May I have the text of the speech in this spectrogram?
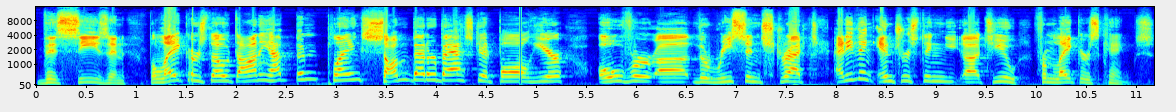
this season. The Lakers, though, Donnie, have been playing some better basketball here over uh, the recent stretch. Anything interesting uh, to you from Lakers Kings?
